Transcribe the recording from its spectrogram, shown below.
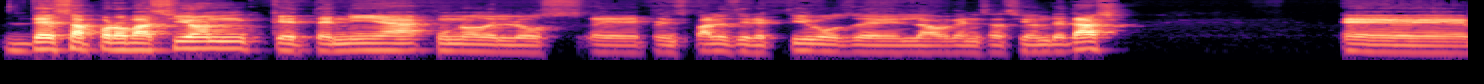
desaprobación que tenía uno de los eh, principales directivos de la organización de Dash eh,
